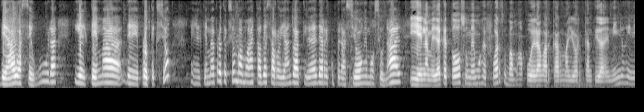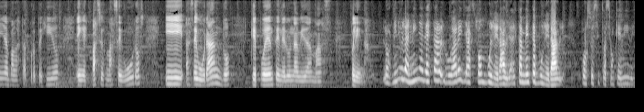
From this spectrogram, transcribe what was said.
de agua segura y el tema de protección en el tema de protección vamos a estar desarrollando actividades de recuperación emocional. Y en la medida que todos sumemos esfuerzos vamos a poder abarcar mayor cantidad de niños y niñas, van a estar protegidos en espacios más seguros y asegurando que pueden tener una vida más plena. Los niños y las niñas de estos lugares ya son vulnerables, altamente vulnerables por su situación que viven.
